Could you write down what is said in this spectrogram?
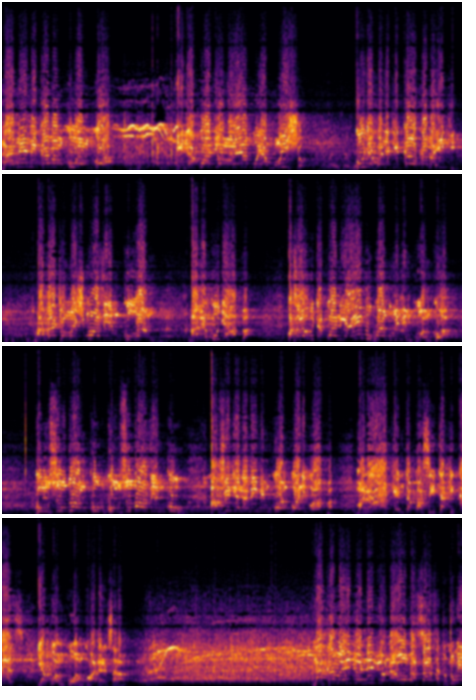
na mimi kama mkuu wa mkoa itakuwa ndio mara yangu ya mwisho kuja kwenye kikao kama hiki ambacho mheshimiwa waziri mkuu wangu amekuja hapa, kwa sababu itakuwa ni aibu kwangu mimi mkuu wa mkoa kumsumbua mkuu, kumsumbua waziri mkuu afike na mimi mkuu wa mkoa niko hapa, maana yake nitakuwa siitaki kazi ya kuwa mkuu wa mkoa wa Dar es Salaam. Na kama hivyo ndivyo, naomba sasa tutumie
